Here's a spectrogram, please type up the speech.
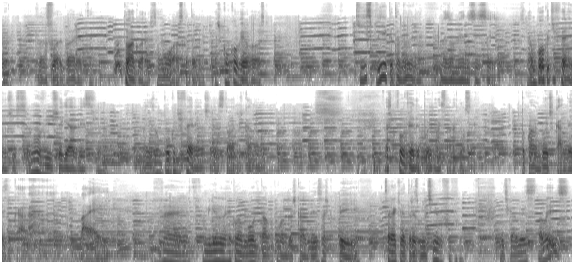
que lançou agora, tá? não tão agora, saiu no Oscar também. Acho que concorreu ao Oscar. Que explica também, né? Mais ou menos isso aí. É um pouco diferente. Isso. Eu não vi, cheguei a ver esse filme pouco diferente a história de cada um. Acho que vou ver depois, mais tarde, não sei. Tô com uma dor de cabeça do caralho. Vai. Véi, o menino reclamou que tava com uma dor de cabeça, acho que peguei. Será que é transmitivo? dor de cabeça? Talvez.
